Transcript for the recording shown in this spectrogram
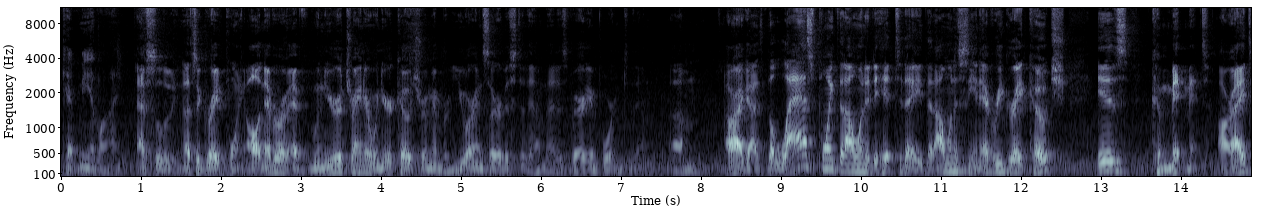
kept me in line. Absolutely, that's a great point. All never when you're a trainer, when you're a coach, remember you are in service to them. That is very important to them. Um, all right, guys. The last point that I wanted to hit today, that I want to see in every great coach, is commitment. All right.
